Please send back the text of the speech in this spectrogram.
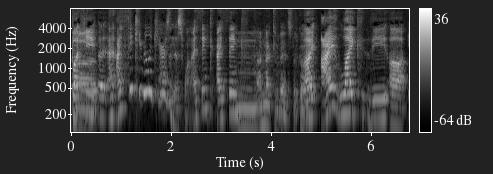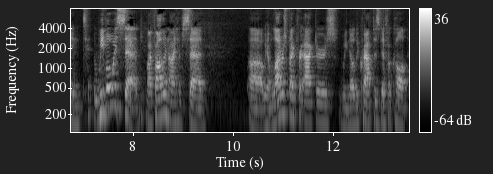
but he, Uh, uh, I think he really cares in this one. I think, I think. Mm, I'm not convinced, but go ahead. I, I like the uh, int- we've always said my father and I have said uh, we have a lot of respect for actors. We know the craft is difficult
